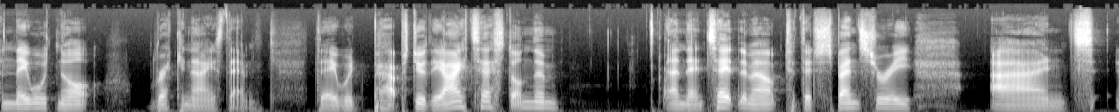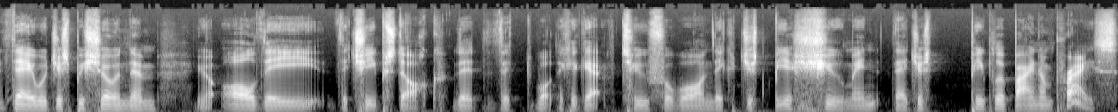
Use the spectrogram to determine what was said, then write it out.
and they would not recognize them. They would perhaps do the eye test on them and then take them out to the dispensary and they would just be showing them you know all the the cheap stock the, the what they could get two for one. They could just be assuming they're just people are buying on price.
